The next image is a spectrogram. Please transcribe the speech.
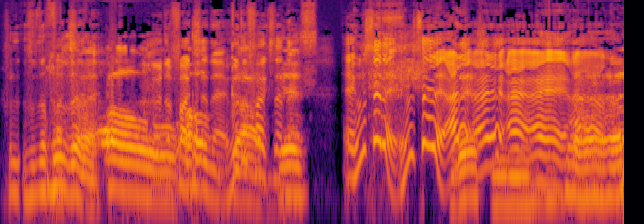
Who, who the fuck said that? Oh, who the fuck oh said that? Who God, the fuck said this, that? Hey, who said it? Who said it? I didn't. I, didn't, I, I, I, I don't.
